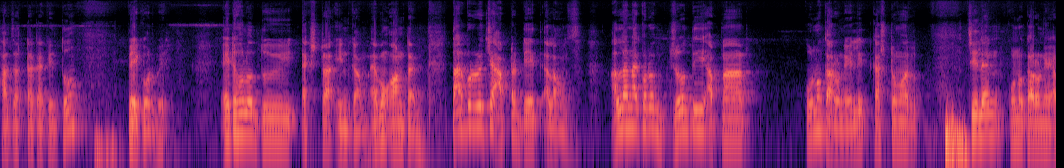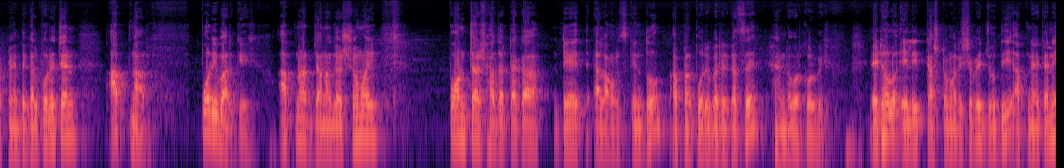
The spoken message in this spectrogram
হাজার টাকা কিন্তু পে করবে। এটা হলো দুই এক্সট্রা ইনকাম এবং অন টাইম তারপরে রয়েছে আফটার ডেথ অ্যালাউন্স আল্লাহ না করুক, যদি আপনার কোনো কারণে এলিট কাস্টমার ছিলেন, কোনো কারণে আপনি ইন্তেকাল করেছেন আপনার পরিবারকে। আপনার জানাজার সময় পঞ্চাশ হাজার টাকা ডেথ অ্যালাউন্স কিন্তু আপনার পরিবারের কাছে হ্যান্ড ওভার করবে। এটা হলো এলিট কাস্টমার হিসেবে যদি আপনি এখানে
